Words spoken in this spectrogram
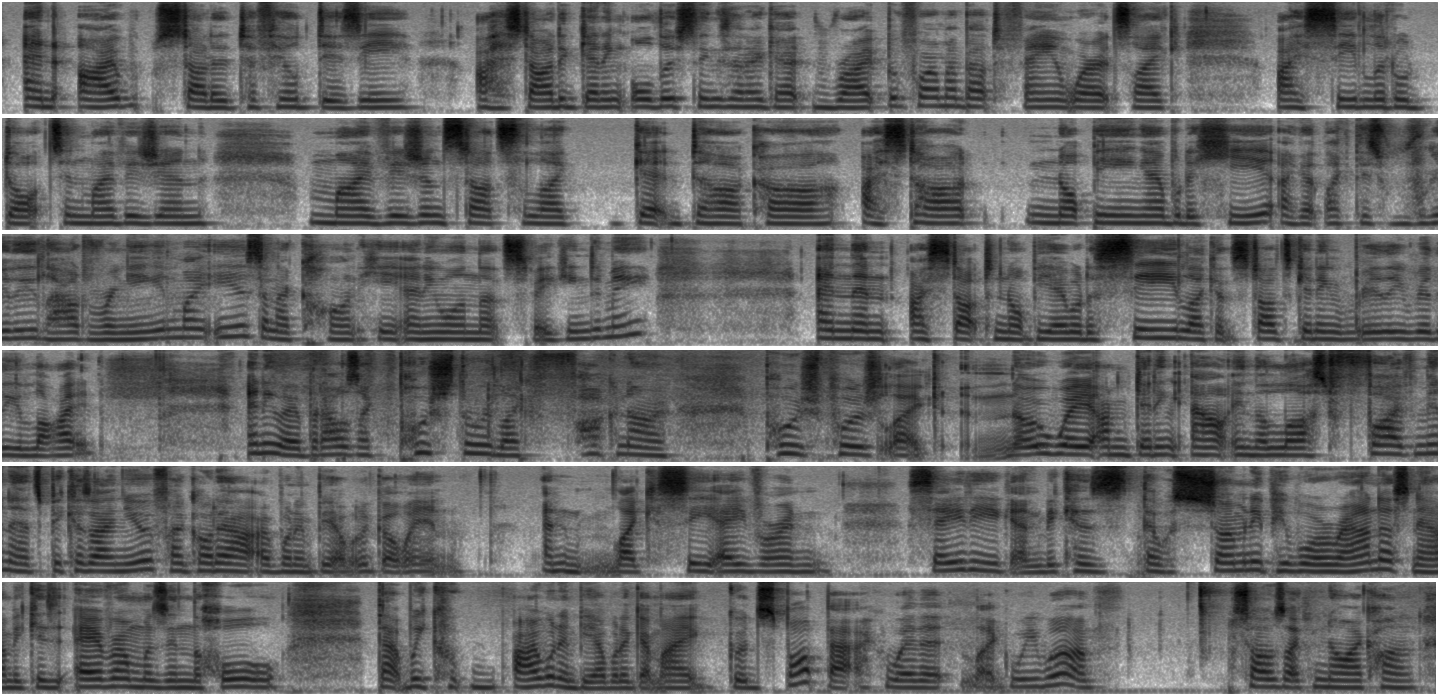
and I started to feel dizzy. I started getting all those things that I get right before I'm about to faint, where it's like I see little dots in my vision. My vision starts to like get darker. I start not being able to hear. I get like this really loud ringing in my ears and I can't hear anyone that's speaking to me. And then I start to not be able to see, like it starts getting really, really light. Anyway, but I was like, push through, like, fuck no, push, push, like, no way I'm getting out in the last five minutes because I knew if I got out, I wouldn't be able to go in and like see Ava and Sadie again because there were so many people around us now because everyone was in the hall that we could I wouldn't be able to get my good spot back where that like we were. So I was like, no, I can't.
